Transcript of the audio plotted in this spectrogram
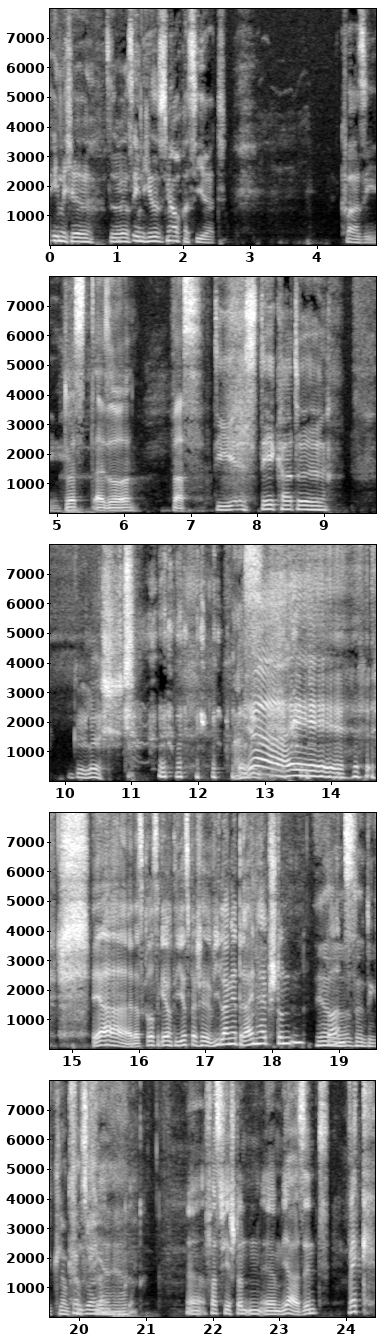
ähnliche, so das ähnliche ist mir auch passiert. Quasi. Du hast also was? Die SD-Karte gelöscht. Ja, hey. ja, das große Game of the Year Special. Wie lange? Dreieinhalb Stunden Ja, waren's? das, ich glaube Kann fast sein. vier, ja. Ja, fast vier Stunden. Ähm, ja, sind weg.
